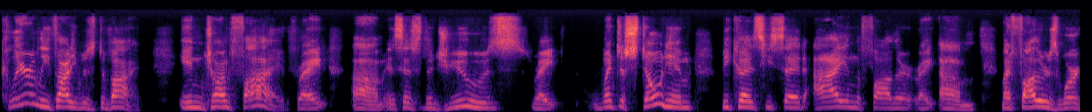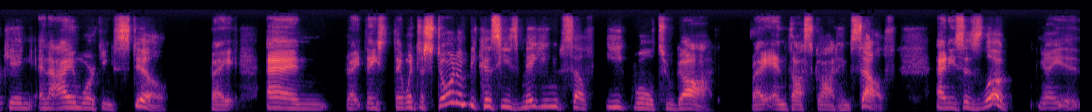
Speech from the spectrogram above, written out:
clearly thought he was divine. In John 5, right, um, it says the Jews, right, went to stone him because he said, I and the Father, right? Um, my Father is working and I am working still, right? And right, they they went to stone him because he's making himself equal to God, right, and thus God Himself. And he says, "Look, you, know, you,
